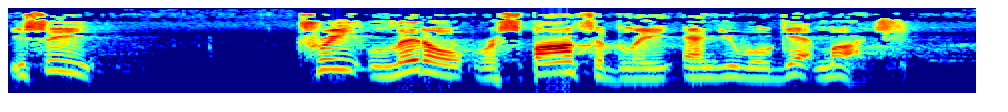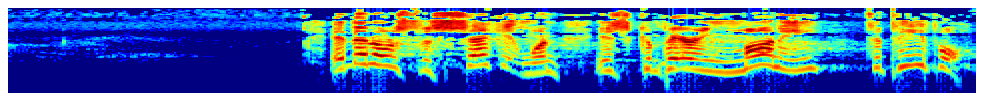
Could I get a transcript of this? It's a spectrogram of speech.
you see, treat little responsibly and you will get much. And then notice the second one is comparing money to people.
